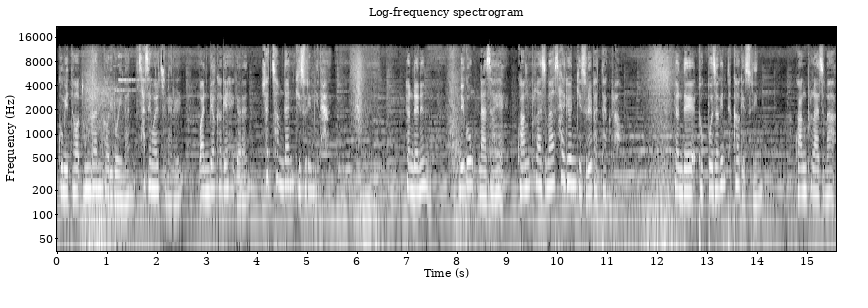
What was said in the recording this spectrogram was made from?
9m 동간 거리로 인한 사생활 침해를 완벽하게 해결한 최첨단 기술입니다. 현대는 미국 나사의 광플라즈마 살균 기술을 바탕으로 현대의 독보적인 특허 기술인 광플라즈마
